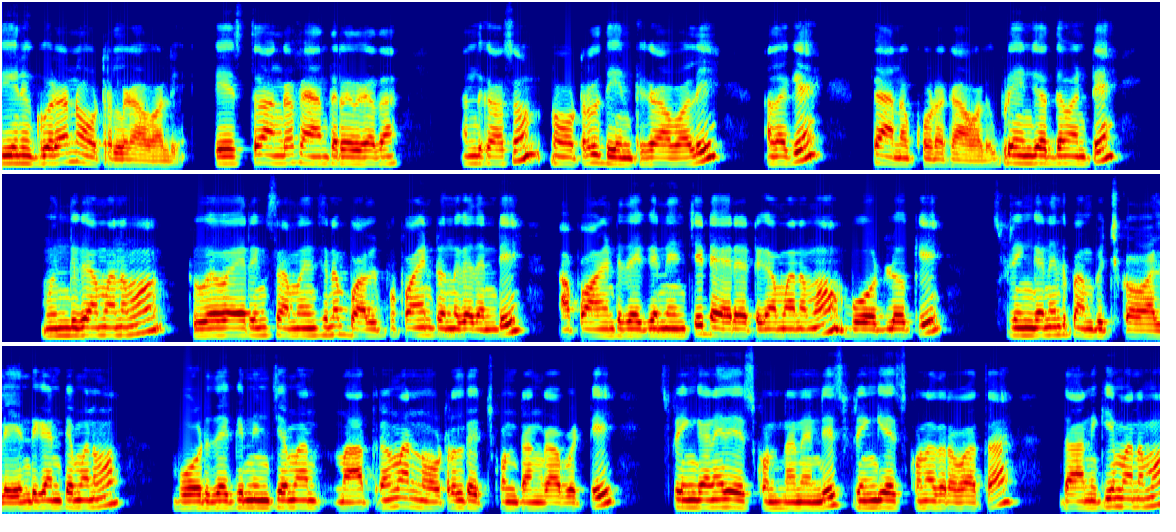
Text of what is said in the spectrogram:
దీనికి కూడా న్యూట్రల్ కావాలి. ఫేస్తో అంగా ఫ్యాన్ తిరగదు కదా అందుకోసం న్యూట్రల్ దీనికి కావాలి. అలాగే ఫ్యాన్కి కూడా కావాలి. ఇప్పుడు ఏం చేద్దామంటే ముందుగా మనము టూ వైరింగ్ సంబంధించిన బల్బ్ పాయింట్ ఉంది కదండి ఆ పాయింట్ దగ్గర నుంచి డైరెక్ట్గా మనము బోర్డులోకి స్ప్రింగ్ అనేది పంపించుకోవాలి. ఎందుకంటే మనము బోర్డు దగ్గర నుంచే మన మాత్రమే మనం న్యూట్రల్ తెచ్చుకుంటాం కాబట్టి స్ప్రింగ్ అనేది వేసుకుంటున్నానండి. స్ప్రింగ్ వేసుకున్న తర్వాత దానికి మనము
